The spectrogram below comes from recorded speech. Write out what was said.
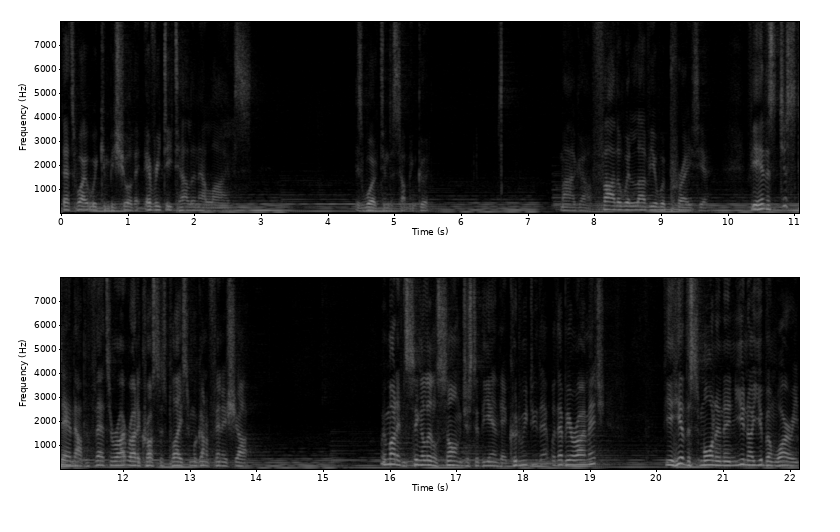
That's why we can be sure that every detail in our lives is worked into something good. My God. Father, we love you, we praise you. If you hear this, just stand up if that's all right, right across this place, and we're going to finish up. We might even sing a little song just at the end there. Could we do that? Would that be all right, Mitch? If you're here this morning and you know you've been worried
